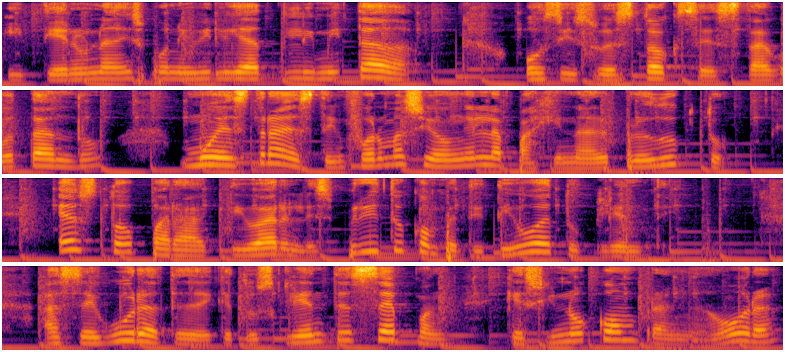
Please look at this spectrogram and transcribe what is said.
y tiene una disponibilidad limitada o si su stock se está agotando, muestra esta información en la página del producto. Esto para activar el espíritu competitivo de tu cliente. Asegúrate de que tus clientes sepan que si no compran ahora,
